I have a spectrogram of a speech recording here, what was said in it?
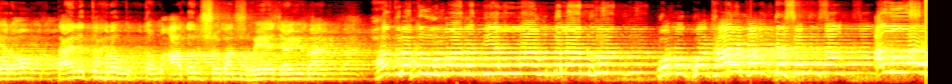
করো তাহলে তোমরা উত্তম আদর্শবান হয়ে যাইবা। হজরত উমর কোন কথাই মানতেছেন না। আল্লাহর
